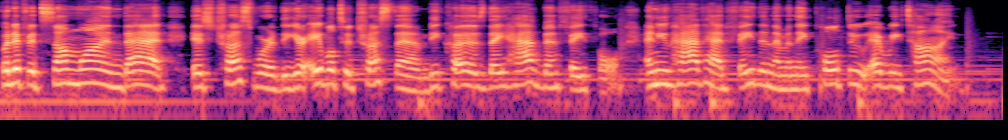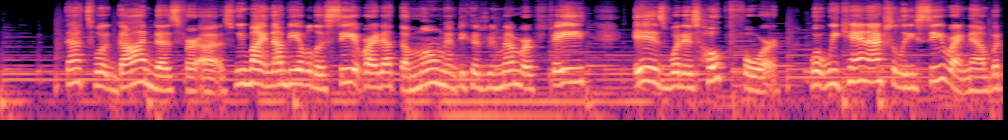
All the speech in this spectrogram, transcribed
But if it's someone that is trustworthy, you're able to trust them because they have been faithful and you have had faith in them and they pulled through every time. That's what God does for us. We might not be able to see it right at the moment because remember, faith is what is hoped for, what we can't actually see right now, but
